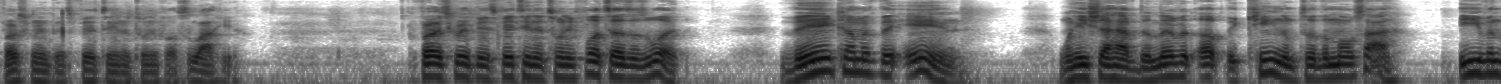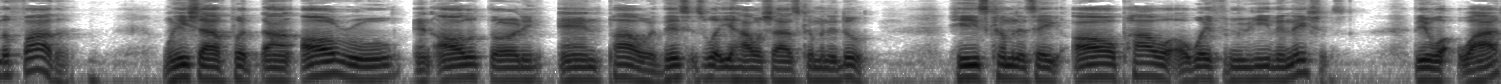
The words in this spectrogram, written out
First Corinthians 15 and 24. Salakia. First Corinthians 15 and 24 tells us what? Then cometh the end, when he shall have delivered up the kingdom to the Most High, even the Father, when he shall have put down all rule and all authority and power. This is what Yahweh is coming to do. He's coming to take all power away from you heathen nations. Why?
